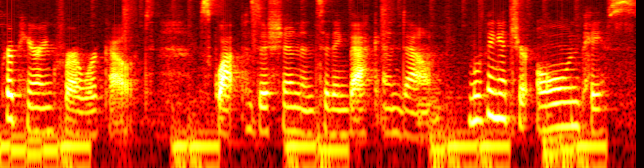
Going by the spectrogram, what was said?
preparing for our workout. Squat position and sitting back and down, moving at your own pace.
